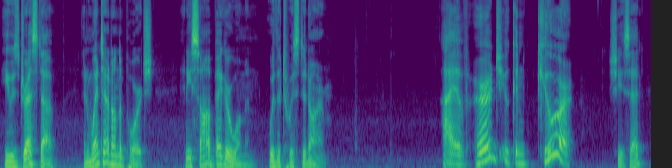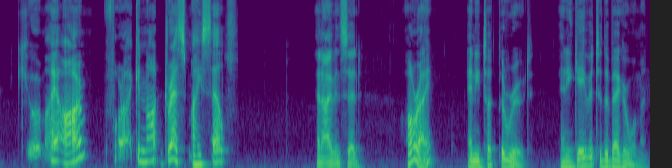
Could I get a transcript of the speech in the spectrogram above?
He was dressed up and went out on the porch, and he saw a beggar woman with a twisted arm. I have heard you can cure, she said. Cure my arm, for I cannot dress myself. And Ivan said, All right. And he took the root, and he gave it to the beggar woman,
